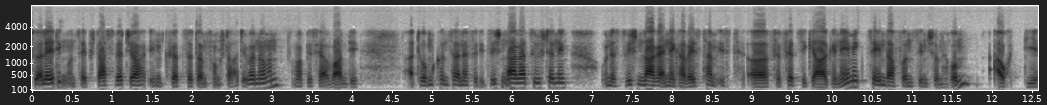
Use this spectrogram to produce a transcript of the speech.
zu erledigen und selbst das wird ja in Kürze dann vom Staat übernommen. Aber bisher waren die Atomkonzerne für die Zwischenlager zuständig und das Zwischenlager in Neckar-Westheim ist äh, für 40 Jahre genehmigt. Zehn davon sind schon herum. Auch die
